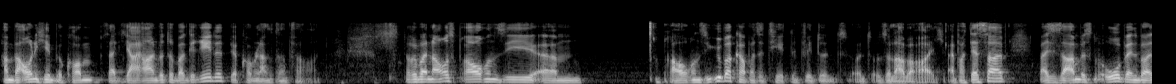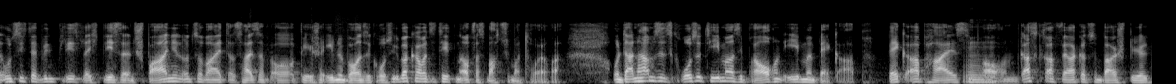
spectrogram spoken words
Haben wir auch nicht hinbekommen. Seit Jahren wird darüber geredet, wir kommen langsam voran. Darüber hinaus brauchen Sie ähm, brauchen sie Überkapazitäten im Wind- und, und, und Solarbereich. Einfach deshalb, weil sie sagen müssen, oh, wenn bei uns nicht der Wind bläst, vielleicht bläst er in Spanien und so weiter. Das heißt, auf europäischer Ebene bauen sie große Überkapazitäten auf, das macht schon mal teurer. Und dann haben sie das große Thema, sie brauchen eben ein Backup. Backup heißt, sie mhm. brauchen Gaskraftwerke zum Beispiel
